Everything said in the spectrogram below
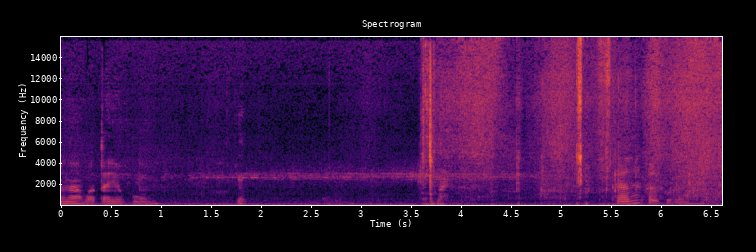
ના બતાવી શકું ક્યારે ખબર દેવે દેવે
